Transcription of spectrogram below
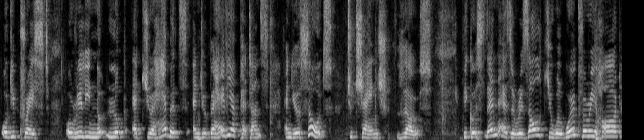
or depressed or really no- look at your habits and your behavior patterns and your thoughts to change those. Because then, as a result, you will work very hard.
